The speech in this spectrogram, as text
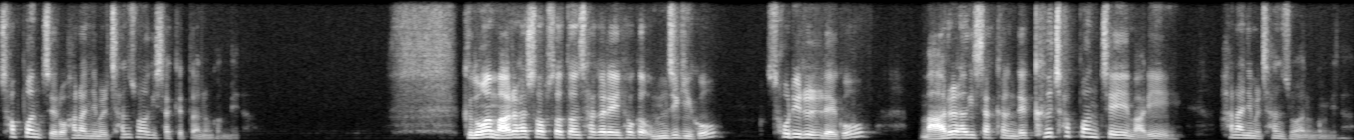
첫 번째로 하나님을 찬송하기 시작했다는 겁니다. 그동안 말을 할 수 없었던 사가랴의 혀가 움직이고 소리를 내고 말을 하기 시작하는데 그 첫 번째의 말이 하나님을 찬송하는 겁니다.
